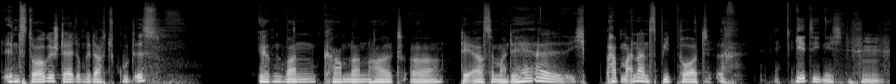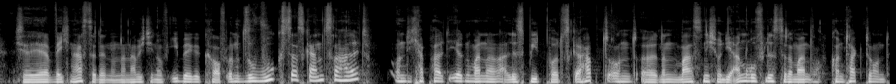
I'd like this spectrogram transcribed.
in Store gestellt und gedacht, gut ist. Irgendwann kam dann halt äh, der erste meinte, hä, ich habe einen anderen Speedport. Geht die nicht? Hm. Ich sag, ja, welchen hast du denn? Und dann habe ich den auf Ebay gekauft. Und so wuchs das Ganze halt. Und ich habe halt irgendwann dann alle Speedpods gehabt und äh, dann war es nicht nur die Anrufliste, dann waren es auch Kontakte und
